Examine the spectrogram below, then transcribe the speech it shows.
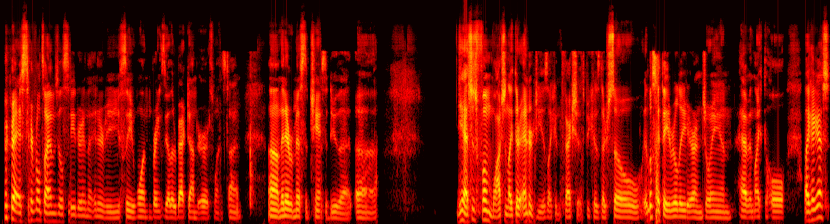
right? Several times you'll see during the interview, you see one brings the other back down to earth when it's time. Um, they never miss a chance to do that. Uh, yeah, it's just fun watching. Like their energy is like infectious because they're so. It looks like they really are enjoying having like the whole. Like I guess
